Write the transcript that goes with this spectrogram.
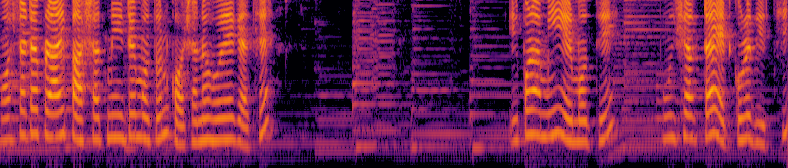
মশলাটা প্রায় পাঁচ সাত মিনিটের মতন কষানো হয়ে গেছে। এরপর আমি এর মধ্যে পুঁই শাকটা অ্যাড করে দিচ্ছি।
